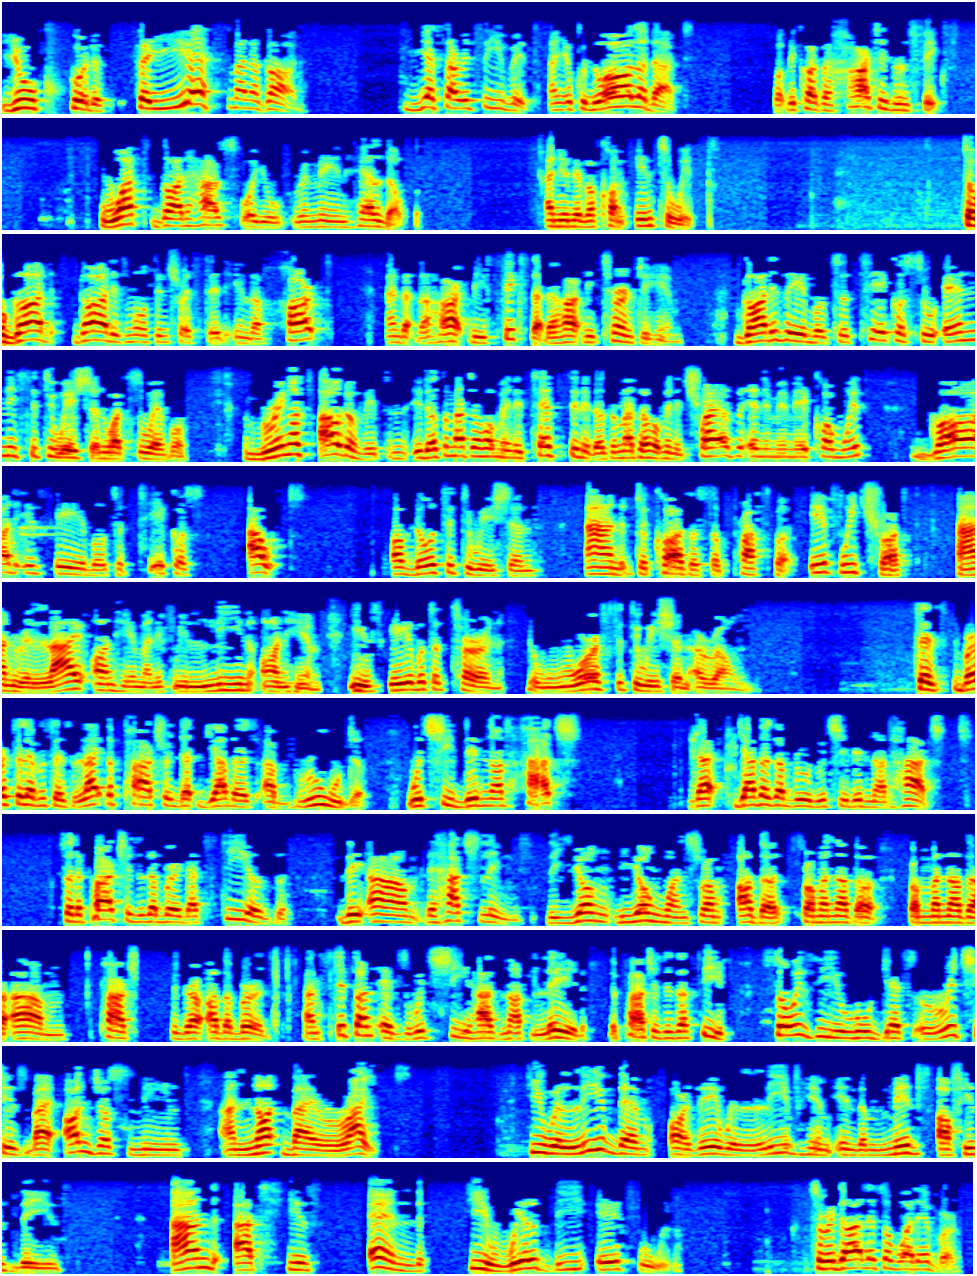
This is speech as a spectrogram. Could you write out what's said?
you could say, Yes, man of God, yes, I receive it, and you could do all of that. But because the heart isn't fixed, what God has for you remain held up, and you never come into it. So God, God is most interested in the heart and that the heart be fixed, that the heart be turned to Him. God is able to take us through any situation whatsoever, bring us out of it. It doesn't matter how many testing, it doesn't matter how many trials the enemy may come with. God is able to take us out of those situations and to cause us to prosper if we trust and rely on him and if we lean on him, he is able to turn the worst situation around. Says verse 11 says, like the partridge that gathers a brood which she did not hatch, that gathers a brood which she did not hatch. So the partridge is a bird that steals the um the hatchlings, the young the young ones from other from another from another um, partridge or other birds, and sit on eggs which she has not laid. The partridge is a thief. So is he who gets riches by unjust means and not by right. He will leave them or they will leave him in the midst of his days. And at his end, he will be a fool. So regardless of whatever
